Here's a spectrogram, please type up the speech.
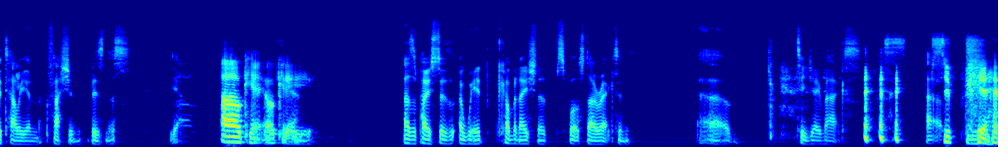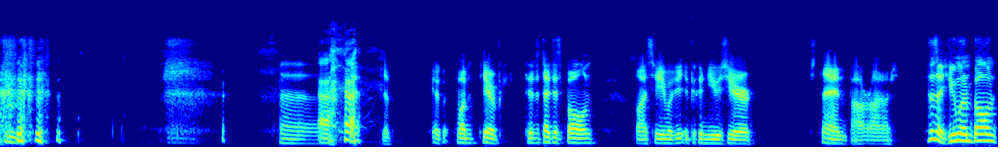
Italian fashion business, Yeah. Okay, okay. as opposed to a weird combination of Sports Direct and um, TJ Maxx. Uh, Sup- yeah. Uh, uh, yeah, one here to detect this bone. Want to see if you, if you can use your stand power on it. This is a human bone.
